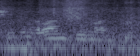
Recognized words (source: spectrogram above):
She didn't want demon.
